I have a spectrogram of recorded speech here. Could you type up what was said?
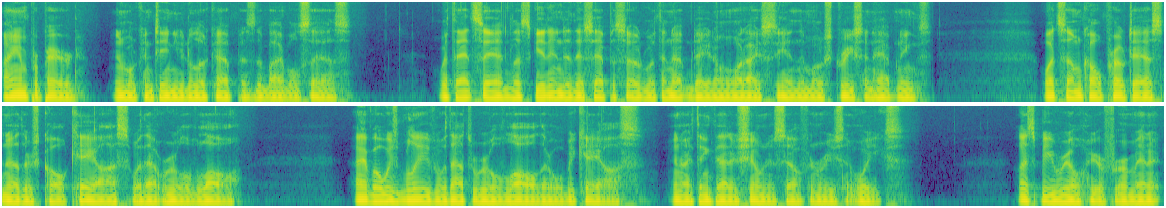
I am prepared and will continue to look up as the Bible says. With that said, let's get into this episode with an update on what I see in the most recent happenings what some call protest and others call chaos without rule of law. I have always believed without the rule of law there will be chaos, and I think that has shown itself in recent weeks. Let's be real here for a minute.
